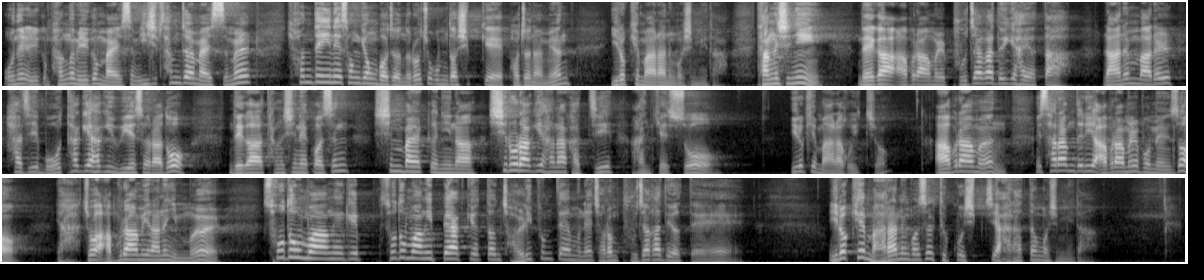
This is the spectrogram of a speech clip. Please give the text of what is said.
오늘 읽은 방금 읽은 말씀 23절 말씀을 현대인의 성경 버전으로 조금 더 쉽게 버전하면 이렇게 말하는 것입니다. 당신이 내가 아브라함을 부자가 되게 하였다 라는 말을 하지 못하게 하기 위해서라도 내가 당신의 것은 신발끈이나 시로라기 하나 갖지 않겠소. 이렇게 말하고 있죠. 아브라함은 사람들이 아브라함을 보면서 야, 저 아브라함이라는 인물 소돔 왕에게 소돔 왕이 빼앗겼던 전리품 때문에 저런 부자가 되었대. 이렇게 말하는 것을 듣고 싶지 않았던 것입니다.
